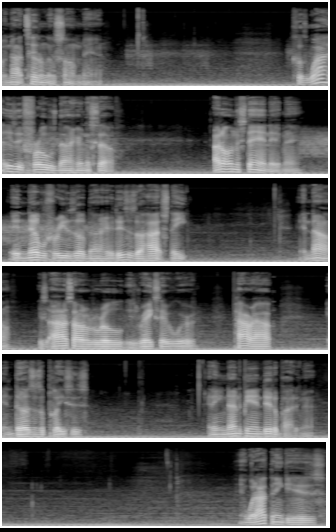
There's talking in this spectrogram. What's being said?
are not telling us something, man. Cause why is it froze down here in the south? I don't understand that, man. It never freezes up down here. This is a hot state. And now, it's ice all over the road, it's wrecks everywhere, power out in dozens of places. And ain't nothing being did about it, man. And what I think is,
